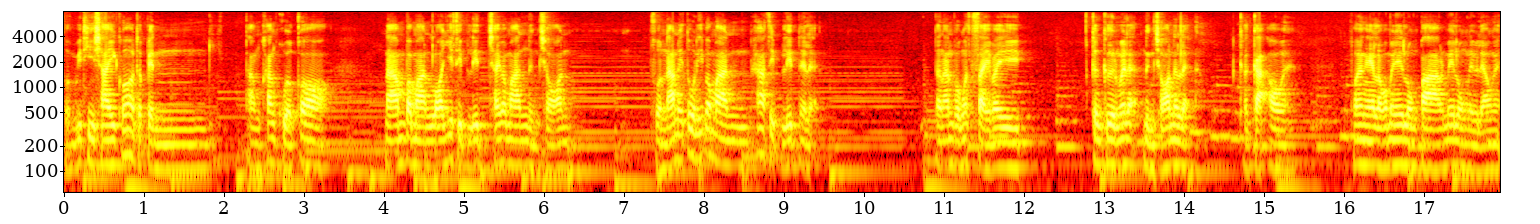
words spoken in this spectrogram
ส่วนวิธีใช้ก็จะเป็น ตามข้างขวดก็น้ำประมาณ 120 ลิตร ใช้ประมาณ 1 ช้อน ส่วนน้ำในตู้นี้ประมาณ 50 ลิตรนี่แหละ ดังนั้นผมก็ใส่ไปเกินๆไว้แหละหนึ่งช้อนนั่นแหละกะกะเอาไงเพราะยังไงเราก็ไม่ได้ลงปลามันไม่ลงเลยอยู่แล้วไง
